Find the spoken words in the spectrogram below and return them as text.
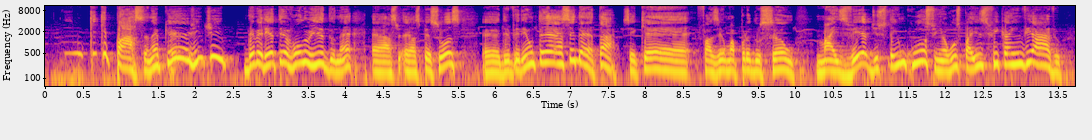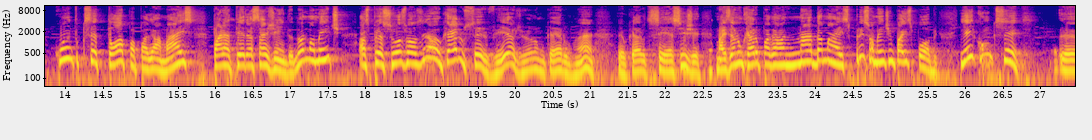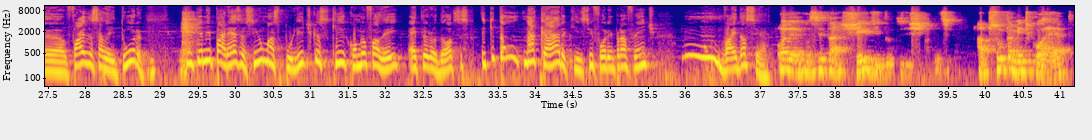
O que que passa, né? Porque a gente deveria ter evoluído, né? As, as pessoas é, deveriam ter essa ideia, tá? Você quer fazer uma produção mais verde, isso tem um custo, em alguns países fica inviável. Quanto que você topa pagar mais para ter essa agenda? Normalmente as pessoas falam assim, não, eu quero ser verde, eu não quero, né? Eu quero CSG, mas eu não quero pagar nada mais, principalmente em país pobre. E aí como que você é, faz essa leitura porque me parece assim umas políticas que, como eu falei, heterodoxas e que estão na cara que se forem para frente não vai dar certo. Olha, você está cheio de, de, absolutamente correto.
